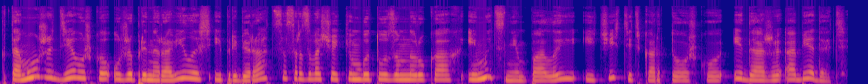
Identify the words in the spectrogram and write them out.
К тому же девушка уже приноровилась и прибираться с развощеким бутузом на руках, и мыть с ним полы, и чистить картошку, и даже обедать.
